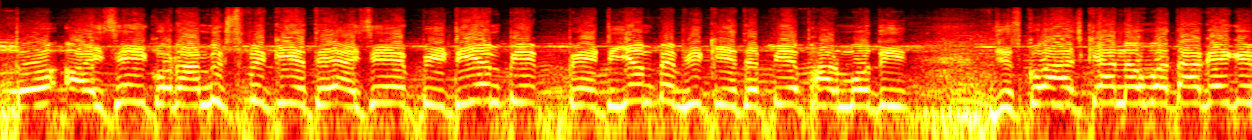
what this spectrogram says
तो ऐसे इकोनॉमिक्स पे किए थे, ऐसे पेटीएम पे पेटीएम पे भी किए थे पी मोदी। जिसको आज क्या नौबत आ गई कि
